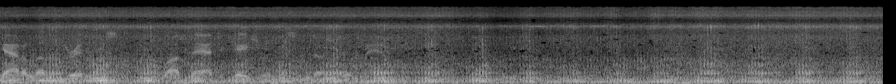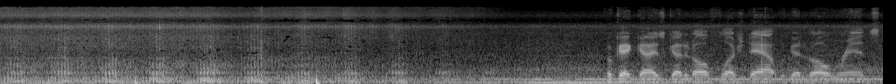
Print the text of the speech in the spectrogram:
Gotta love the drippings. Lots of agitation in this industrial man. Okay guys, got it all flushed out. We got it all rinsed.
